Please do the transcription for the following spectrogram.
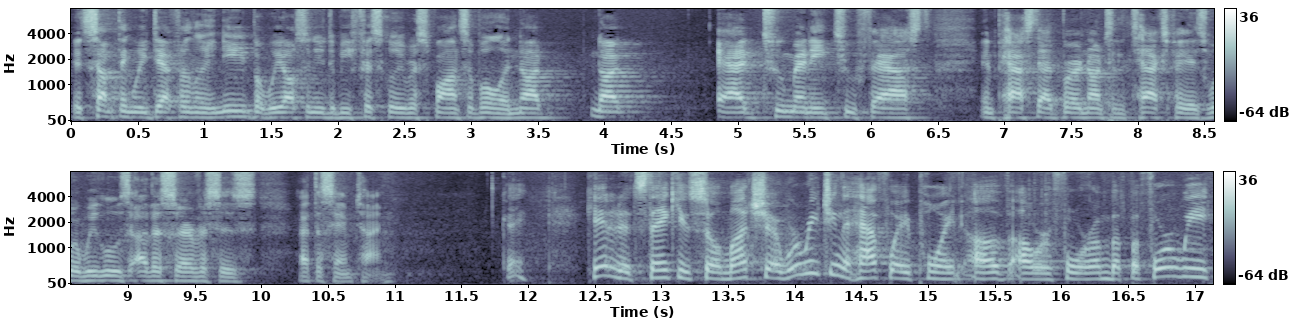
it's something we definitely need, but we also need to be fiscally responsible and not not add too many too fast and pass that burden onto the taxpayers where we lose other services at the same time. Okay. Candidates, thank you so much. Uh, we're reaching the halfway point of our forum, but before we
